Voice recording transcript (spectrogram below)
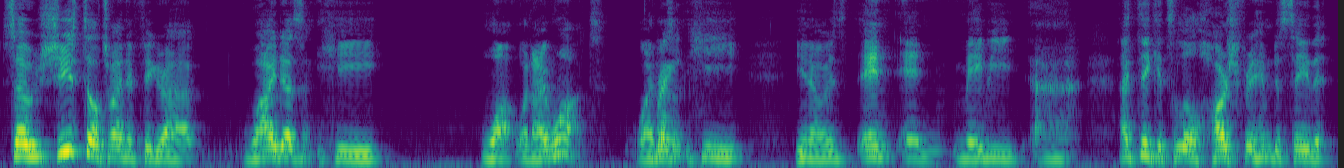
So she's still trying to figure out why doesn't he want what I want? Why doesn't Right. he, you know, is and and maybe uh, I think it's a little harsh for him to say that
